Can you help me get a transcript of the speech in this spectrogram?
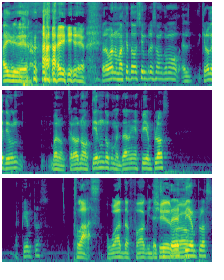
Hay videos. hay video. Pero bueno, más que todo siempre son como. El, creo que tiene un. Bueno, creo no. Tiene un documental en ESPN Plus. ¿ESPN Plus? Plus, what the fucking shit, ¿Existe bro. ESPN Plus?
